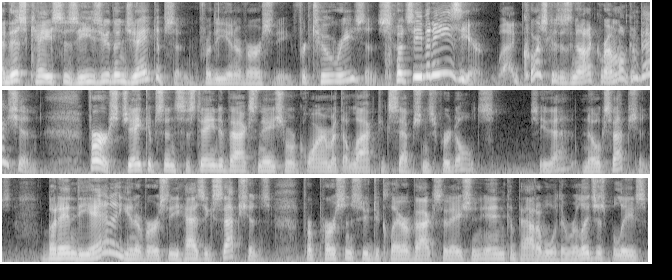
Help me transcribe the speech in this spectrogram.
And this case is easier than Jacobson for the university for two reasons. So it's even easier, of course, because it's not a criminal conviction. First, Jacobson sustained a vaccination requirement that lacked exceptions for adults. See that? No exceptions. But Indiana University has exceptions for persons who declare vaccination incompatible with their religious beliefs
